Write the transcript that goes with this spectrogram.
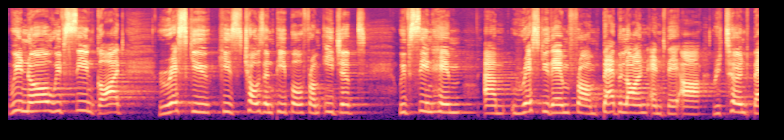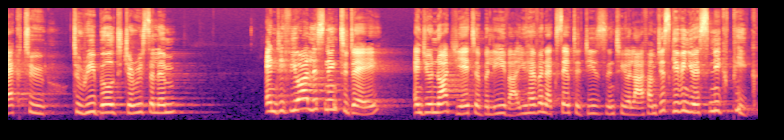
We know, we've seen God rescue his chosen people from Egypt. We've seen him um, rescue them from Babylon, and they are returned back to, to rebuild Jerusalem. And if you are listening today and you're not yet a believer, you haven't accepted Jesus into your life, I'm just giving you a sneak peek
